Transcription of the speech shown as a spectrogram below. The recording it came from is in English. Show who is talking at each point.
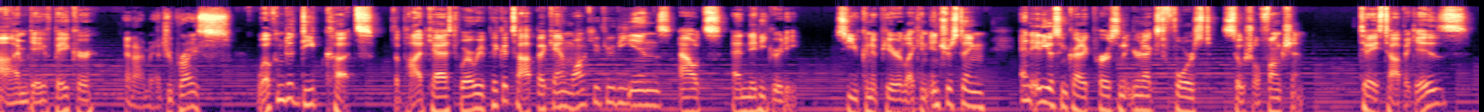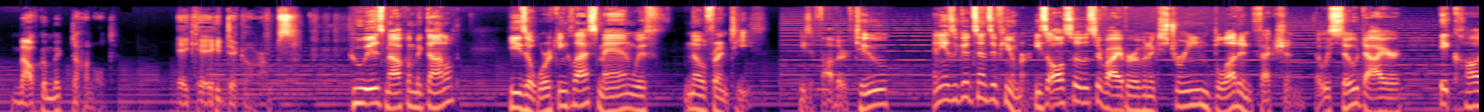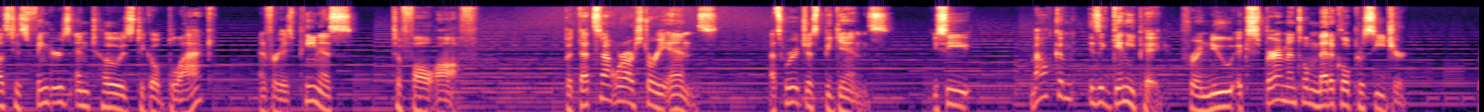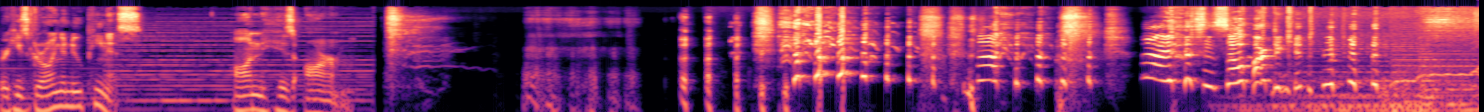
Speaker 1: I'm Dave Baker.
Speaker 2: And I'm Andrew Price.
Speaker 1: Welcome to Deep Cuts, the podcast where we pick a topic and walk you through the ins, outs, and nitty gritty so you can appear like an interesting and idiosyncratic person at your next forced social function. Today's topic is
Speaker 2: Malcolm MacDonald, aka Dick Arms.
Speaker 1: Who is Malcolm MacDonald? He's a working class man with no front teeth. He's a father of two, and he has a good sense of humor. He's also the survivor of an extreme blood infection that was so dire it caused his fingers and toes to go black and for his penis to fall off. But that's not where our story ends. That's where it just begins. You see, Malcolm is a guinea pig for a new experimental medical procedure where he's growing a new penis on his arm. this is so hard to get through.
